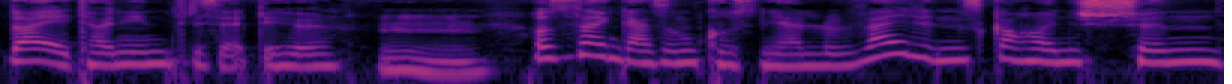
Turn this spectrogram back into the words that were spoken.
da er ikke han interessert i hun. Og så tenker jeg sånn, hvordan i all verden skal han skjønne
